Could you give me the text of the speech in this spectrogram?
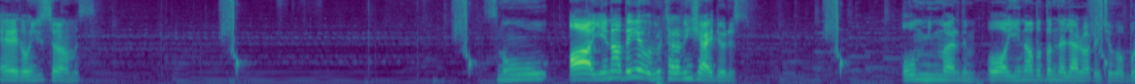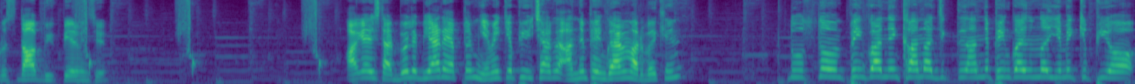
Evet oyuncu sıralaması. Snow. Aa yeni adayı öbür tarafa inşa ediyoruz. 10 bin verdim. O yeni adada neler var acaba? Burası daha büyük bir yere benziyor. Arkadaşlar böyle bir yer yaptım. Yemek yapıyor içeride. Anne penguen var bakın. Dostum penguenin karnı acıktı. Anne penguen ona yemek yapıyor.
